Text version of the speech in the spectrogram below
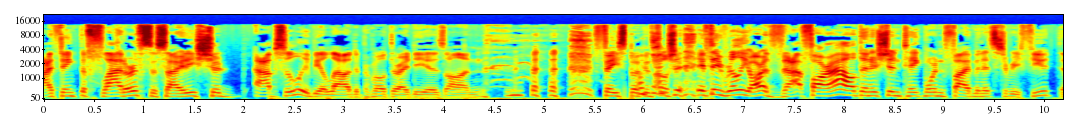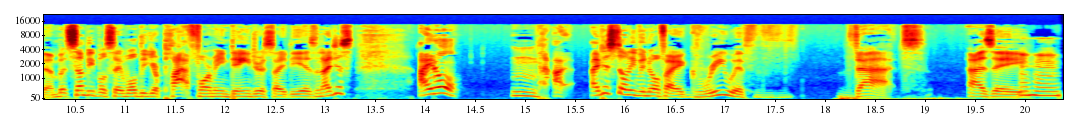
I think the Flat Earth Society should absolutely be allowed to promote their ideas on Facebook and social. If they really are that far out, then it shouldn't take more than five minutes to refute them. But some people say, well, you're platforming dangerous ideas, and I just, I don't, mm, I, I just don't even know if I agree with that as a mm-hmm.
